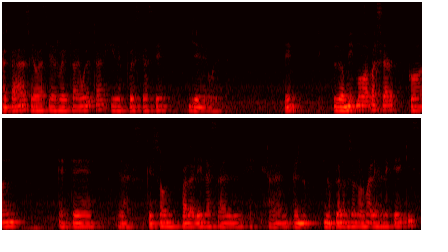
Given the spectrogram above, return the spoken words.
acá se va a hacer recta de vuelta y después se hace y de vuelta. Lo mismo va a pasar con este, las que son paralelas al, los planos que son normales al eje X,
